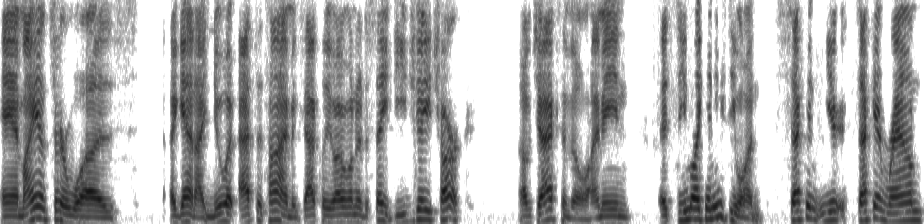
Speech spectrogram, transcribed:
And my answer was, again, I knew it at the time exactly what I wanted to say. DJ Chark of Jacksonville. I mean it seemed like an easy one. Second year, second round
